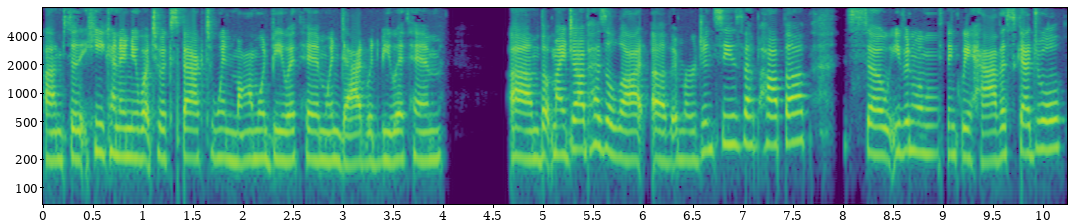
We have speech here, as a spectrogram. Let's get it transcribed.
um, so that he kind of knew what to expect when mom would be with him, when dad would be with him. Um, but my job has a lot of emergencies that pop up. So even when we think we have a schedule,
